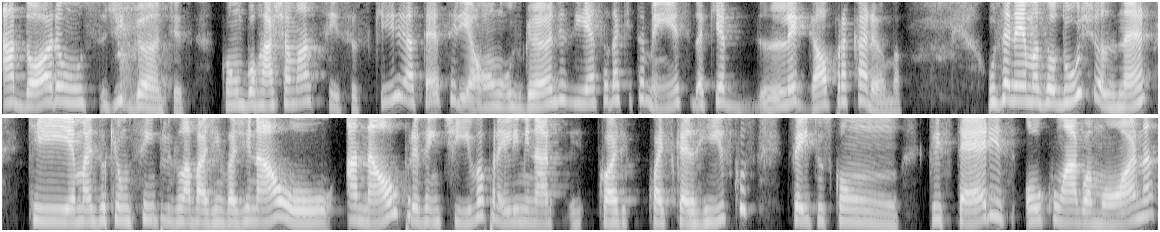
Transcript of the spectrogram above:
adoram os gigantes, com borracha maciças, que até seriam os grandes, e essa daqui também. Esse daqui é legal pra caramba. Os enemas ou duchas, né? Que é mais do que um simples lavagem vaginal ou anal preventiva para eliminar quaisquer riscos, feitos com clisteres ou com água morna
